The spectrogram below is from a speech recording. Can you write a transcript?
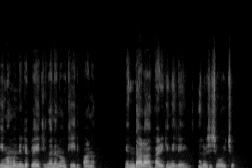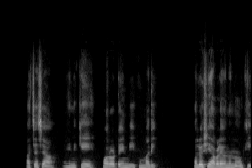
ഹിമ മുന്നിലെ പ്ലേറ്റിൽ തന്നെ നോക്കിയിരിപ്പാണ് എന്താടാ കഴിക്കുന്നില്ലേ? അലോഷി ചോദിച്ചു. അച്ചച്ചാ എനിക്ക് പൊറോട്ടയും ബീഫും മതി. അലോഷി അവളെ ഒന്ന് നോക്കി.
